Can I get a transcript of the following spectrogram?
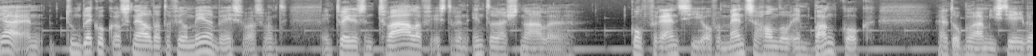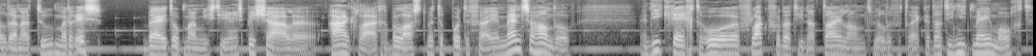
Ja, en toen bleek ook al snel dat er veel meer mis was. Want in 2012 is er een internationale conferentie over mensenhandel in Bangkok. En het Openbaar Ministerie wil daar naartoe. Maar er is bij het Openbaar Ministerie een speciale aanklager belast met de portefeuille mensenhandel. En die kreeg te horen, vlak voordat hij naar Thailand wilde vertrekken, dat hij niet mee mocht.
